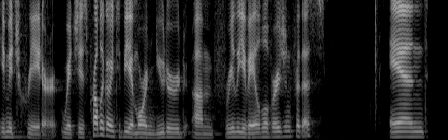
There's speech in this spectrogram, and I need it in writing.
Image Creator, which is probably going to be a more neutered, um, freely available version for this. And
